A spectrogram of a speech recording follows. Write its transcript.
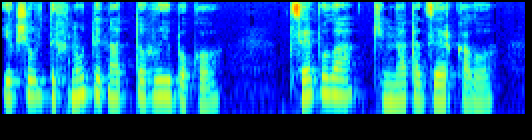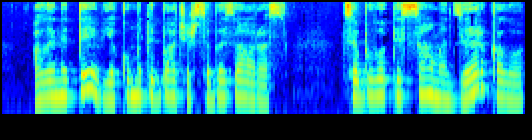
якщо вдихнути надто глибоко. Це була кімната дзеркало, але не те, в якому ти бачиш себе зараз. Це було те саме дзеркало,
